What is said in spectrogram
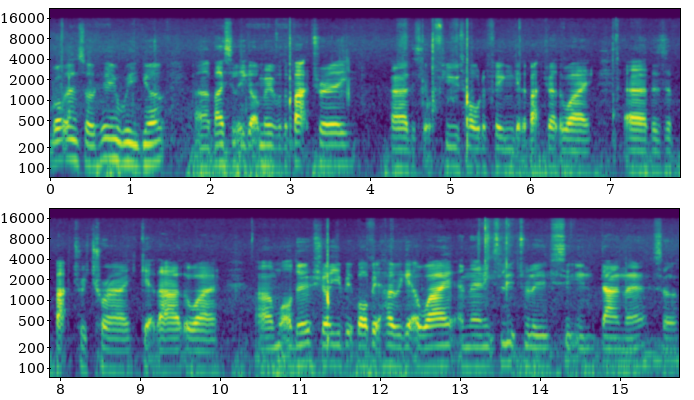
Well then, so here we go. Uh, basically, got to move all the battery, uh, this little fuse holder thing, get the battery out of the way. Uh, there's a battery tray, get that out of the way. Um, what I'll do, show you bit by bit how we get away, and then it's literally sitting down there. So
